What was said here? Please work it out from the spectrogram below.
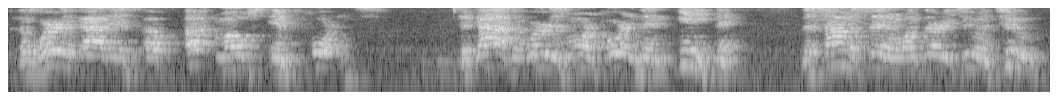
The word of God is of utmost importance. To God, the word is more important than anything. The psalmist said in 132 and 2,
